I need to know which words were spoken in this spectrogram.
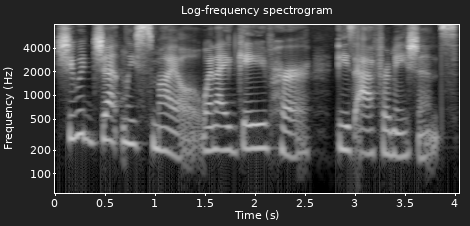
She would gently smile when I gave her these affirmations.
